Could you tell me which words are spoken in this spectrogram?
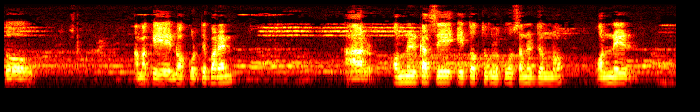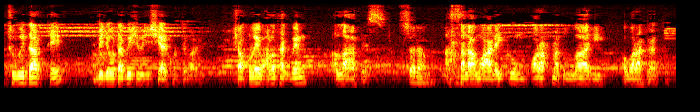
তো আমাকে নক করতে পারেন। আর অন্যের কাছে এই তথ্যগুলো পৌঁছানোর জন্য অন্যের সুবিধার্থে ভিডিওটা বেশি বেশি শেয়ার করতে পারেন। সকলে ভালো থাকবেন। আল্লাহ হাফেজ। সালাম। আসসালামু আলাইকুম আ রহমতুল্লাহি ওবরাকাতুহ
